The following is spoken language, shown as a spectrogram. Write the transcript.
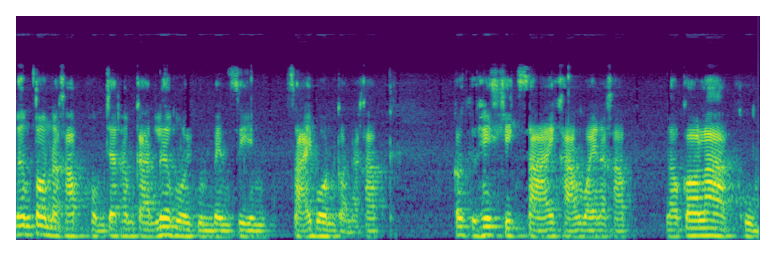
เริ่มต้นนะครับ ผมจะทำการเลือกโมเลกุลเบนซีนซ้ายบนก่อนนะครับ ก็คือให้คลิกซ้ายค้างไว้นะครับ แล้วก็ลากคลุม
